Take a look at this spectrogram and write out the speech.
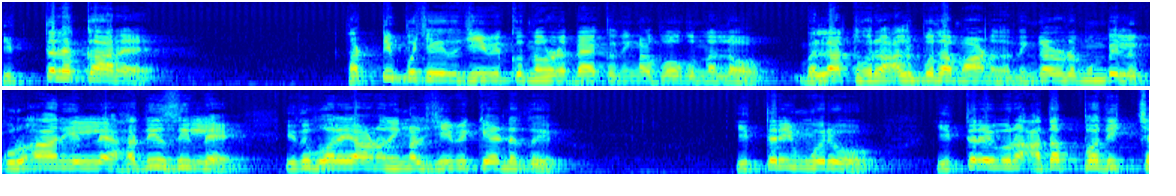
ഇത്തരക്കാരെ തട്ടിപ്പ് ചെയ്ത് ജീവിക്കുന്നവരുടെ ബാക്കിൽ നിങ്ങൾ പോകുന്നല്ലോ. വല്ലാത്തൊരു അത്ഭുതമാണ്. നിങ്ങളുടെ മുമ്പിൽ ഖുർആാനില്ലേ ഹദീസില്ലേ? ഇതുപോലെയാണോ നിങ്ങൾ ജീവിക്കേണ്ടത്? ഇത്രയും ഒരു ഇത്രയും ഒരു അതപ്പതിച്ച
